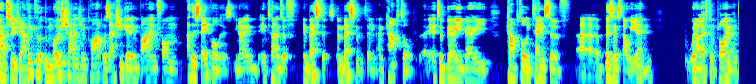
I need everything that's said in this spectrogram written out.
Absolutely. I think the, the most challenging part was actually getting buy-in from other stakeholders, you know, in, in terms of investors, investment and, and capital. It's a very, very capital intensive uh, business that we're in. When I left employment,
